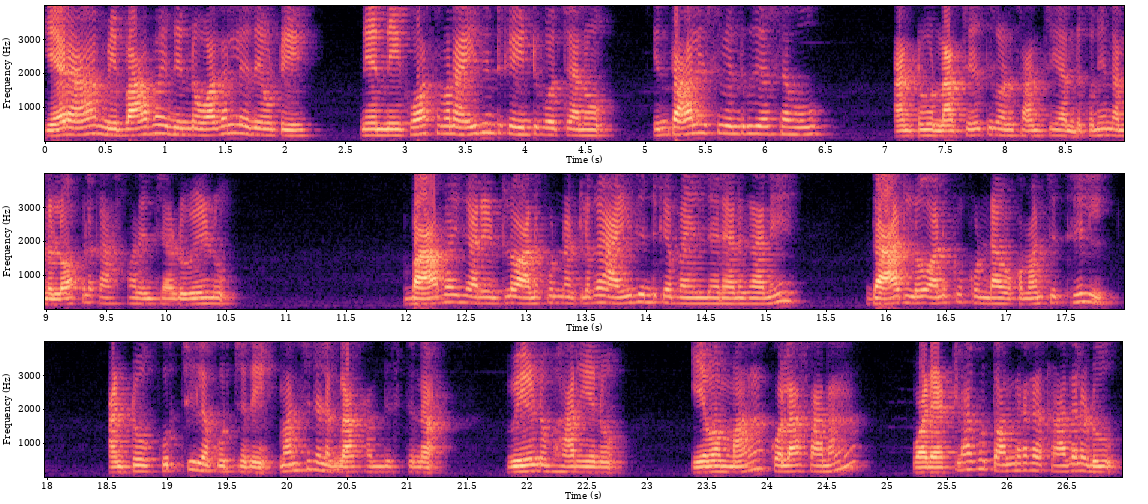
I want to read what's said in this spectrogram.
ఏరా మీ బాబాయ్ నిన్ను వదలలేదేమిటి? నేను నీకోసమని ఐదింటికి ఇంటికి వచ్చాను. ఇంత ఆలస్యం ఎందుకు చేశావు అంటూ నా చేతిలోని సంచి అందుకుని నన్ను లోపలికి ఆహ్వానించాడు వేణు. బాబాయ్ గారింట్లో అనుకున్నట్లుగా ఐదింటికే బయలుదేరాను కానీ దారిలో అనుకోకుండా ఒక మంచి థ్రిల్ అంటూ కుర్చీలో కూర్చుని మంచినీళ్ళ గ్లాస్ అందిస్తున్న వేణు భార్యను. ఏమమ్మా కులాసానా? వాడు ఎట్లాగూ తొందరగా కదలడు.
